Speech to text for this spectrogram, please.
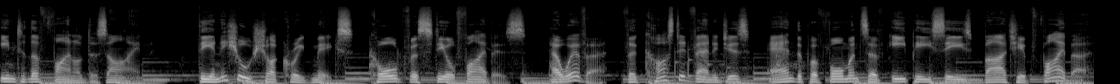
into the final design. The initial shotcrete mix called for steel fibres. However, the cost advantages and the performance of EPC's BarChip fibre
